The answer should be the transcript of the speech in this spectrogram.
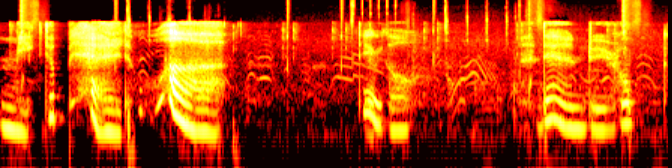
make the bed. Whoa. There we go. And then do your homework.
